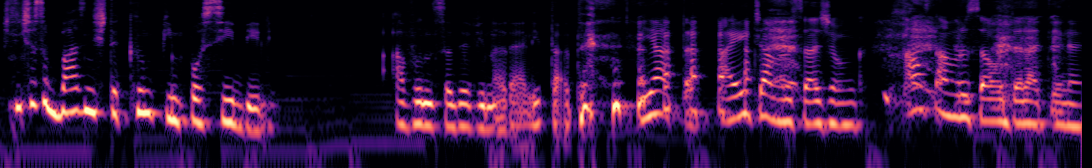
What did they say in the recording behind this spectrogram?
Și din ce să bazi niște câmpi imposibili? Având să devină realitate. Iată, aici am vrut să ajung. Asta am vrut să aud de la tine.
